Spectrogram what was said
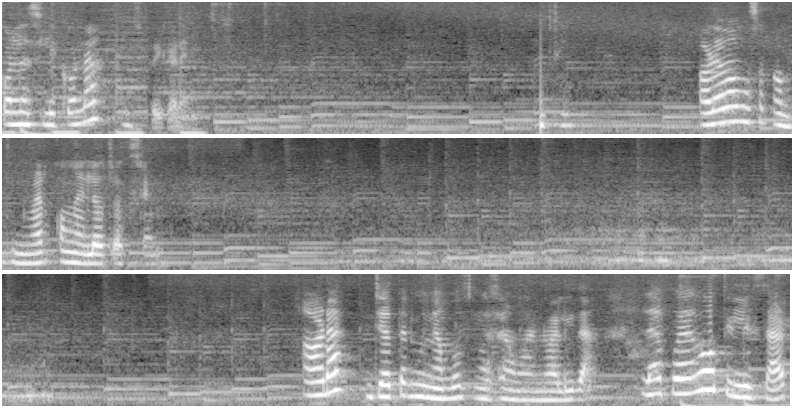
Con la silicona nos pegaremos. Ahora vamos a continuar con el otro extremo. Ahora ya terminamos nuestra manualidad. La pueden utilizar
